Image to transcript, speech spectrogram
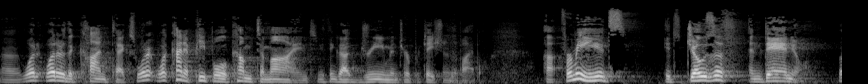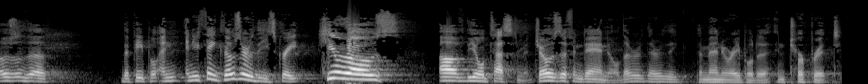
Uh, what, what are the contexts? What, what kind of people come to mind when you think about dream interpretation in the Bible? Uh, for me, it's, it's Joseph and Daniel. Those are the, the people. And, and you think those are these great heroes of the Old Testament Joseph and Daniel. They're, they're the, the men who are able to interpret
